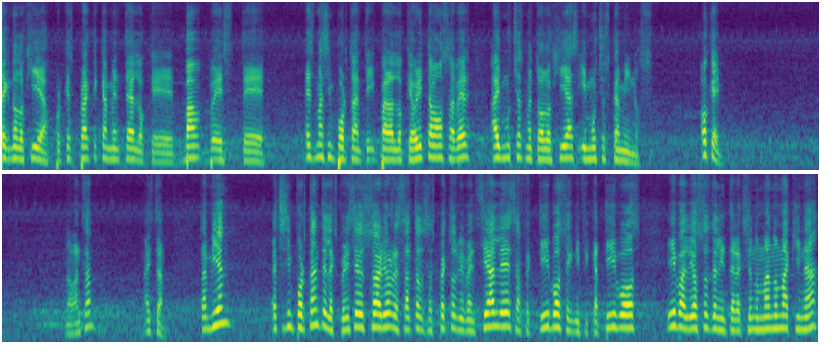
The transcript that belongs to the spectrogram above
tecnología, porque es prácticamente a lo que va, este, es más importante. Y para lo que ahorita vamos a ver, hay muchas metodologías y muchos caminos. Ok. ¿No avanza? Ahí está. También Esto es importante, la experiencia de usuario resalta los aspectos vivenciales, afectivos, significativos y valiosos de la interacción humano-máquina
